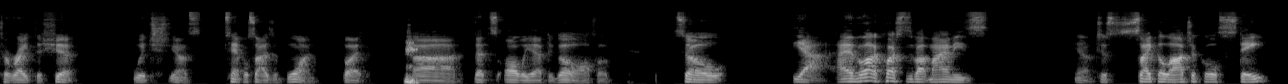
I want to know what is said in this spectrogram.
to right the ship, which, you know, sample size of one, but uh, that's all we have to go off of. So, yeah, I have a lot of questions about Miami's, you know, just psychological state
